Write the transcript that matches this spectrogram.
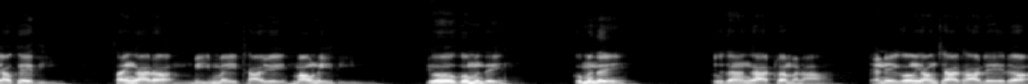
ရောက်ခဲ့သည် ဆိုင်ကတော့မိမိတ်ထား၍မှောင်းနေသည်ပြောကိုမင်းသိန်းကိုမင်းသိန်းသူတန်ကထွက်မလားတနေ့ကုန်ရောင်းချထားလေတော့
